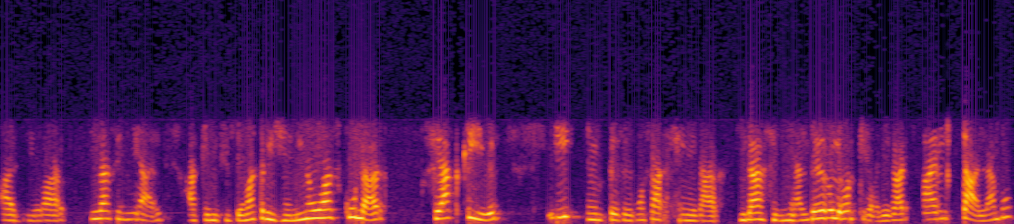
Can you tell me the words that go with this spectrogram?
a llevar la señal a que el sistema trigémino vascular se active y empecemos a generar la señal de dolor que va a llegar al tálamo,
